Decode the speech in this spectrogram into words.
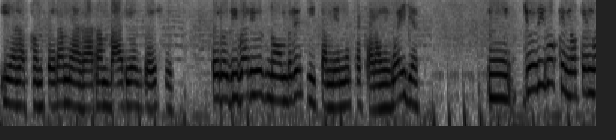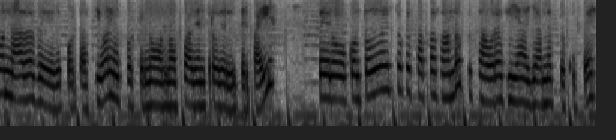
y en la frontera me agarran varias veces, pero di varios nombres y también me sacaron huellas. Mm, yo digo que no tengo nada de deportaciones porque no, no fue adentro del, del país, pero con todo esto que está pasando, pues ahora sí ya, ya me preocupé.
